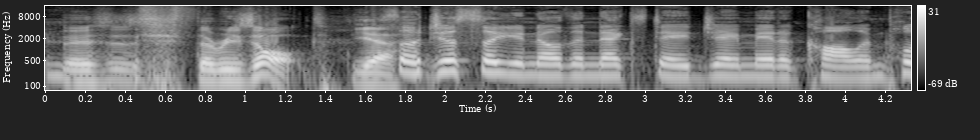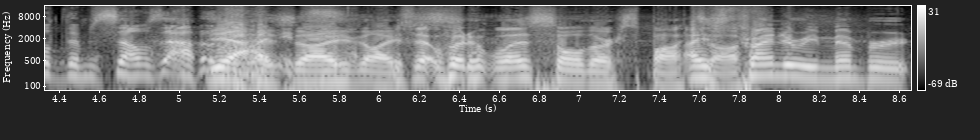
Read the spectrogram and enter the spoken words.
this is the result. yeah. So just so you know, the next day Jay made a call and pulled themselves out of Yeah, the race. so I like Is that what it was? sold our spots I was off. trying to remember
